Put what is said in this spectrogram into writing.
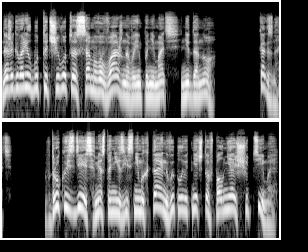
Даже говорил, будто чего-то самого важного им понимать не дано. Как знать? Вдруг и здесь вместо неизъяснимых тайн выплывет нечто вполне ощутимое.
